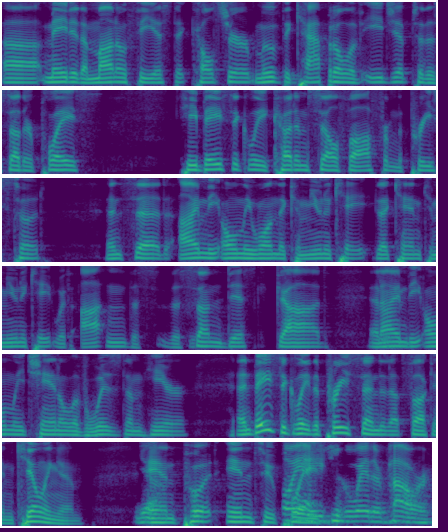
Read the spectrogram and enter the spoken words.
uh, made it a monotheistic culture moved the capital of Egypt to this other place. He basically cut himself off from the priesthood and said I'm the only one that communicate that can communicate with Aten the the sun disk god and I'm the only channel of wisdom here. And basically, the priests ended up fucking killing him Yeah. and put into place. oh, yeah. He took away their power.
